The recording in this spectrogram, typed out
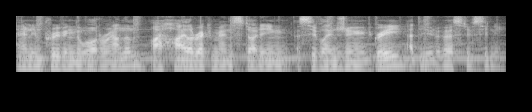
and improving the world around them, I highly recommend studying a civil engineering degree at the University of Sydney.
